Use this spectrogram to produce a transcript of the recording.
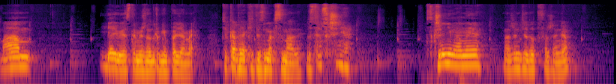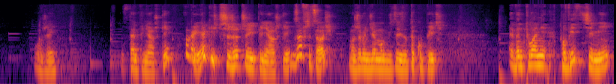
Mam... Jeju, jestem już na drugim poziomie. Ciekawe, jaki to jest maksymalny. Dostałem skrzynię. W skrzyni mamy narzędzie do tworzenia. Użyj. Dostałem pieniążki. Okej, jakieś trzy rzeczy i pieniążki. Zawsze coś. Może będziemy mogli coś za to kupić. Ewentualnie powiedzcie mi,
